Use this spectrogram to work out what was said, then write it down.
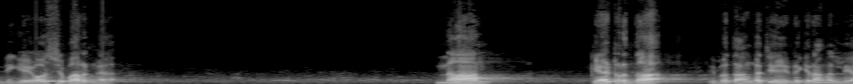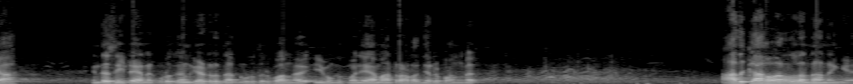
நீங்க யோசிச்சு பாருங்க. நான் கேட்டிருந்தா இப்ப தங்கச்சி நிற்கிறாங்க இல்லையா? இந்த சீட்டை எனக்கு கொடுங்கன்னு கேட்டிருந்தா கொடுத்துருப்பாங்க. இவங்க கொஞ்சம் ஏமாற்றம் அடைஞ்சிருப்பாங்க. அதுக்காக வரல நான் இங்கே.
